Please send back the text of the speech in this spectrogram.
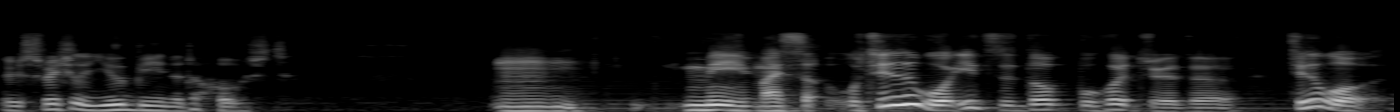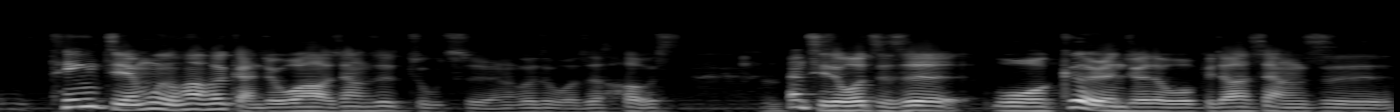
？Especially you being the host. 嗯，me myself，我其实我一直都不会觉得，其实我听节目的话会感觉我好像是主持人或者我是 host，但其实我只是我个人觉得我比较像是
